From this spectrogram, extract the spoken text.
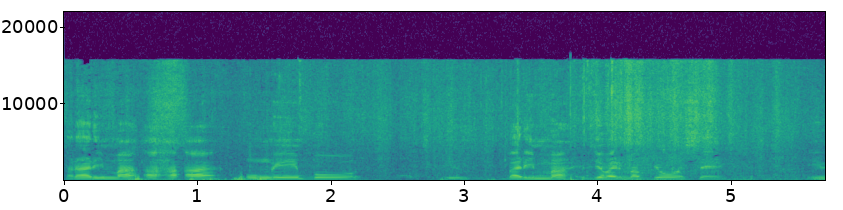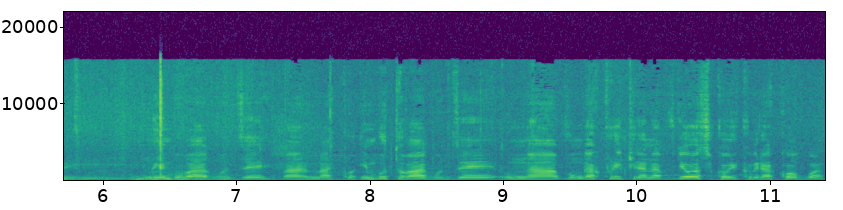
bararima aha umwimbu barima ibyo barima byose umwimbu baguze imbuto baguze umwavu ngakurikirana byose uko biriko birakogwa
